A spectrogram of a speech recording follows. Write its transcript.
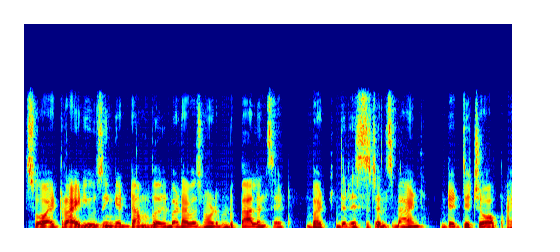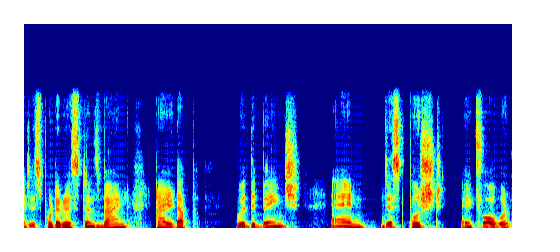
So I tried using a dumbbell, but I was not able to balance it. But the resistance band did the job. I just put a resistance band, tied it up with the bench and just pushed it forward.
